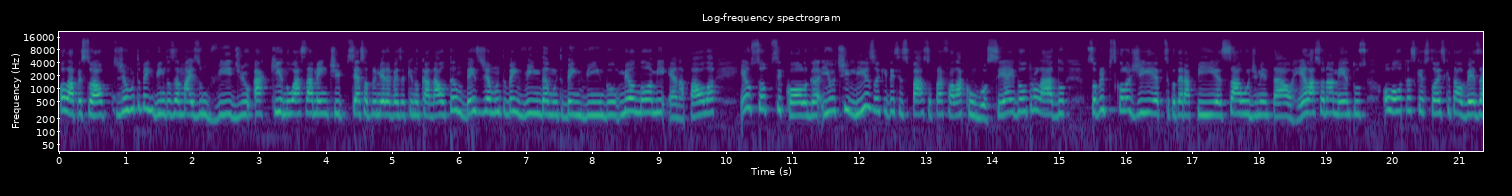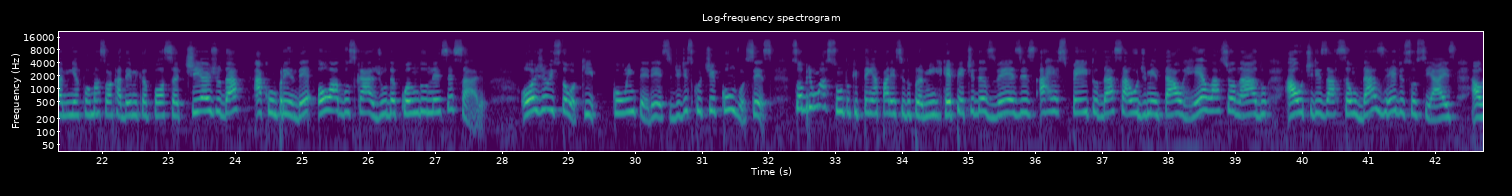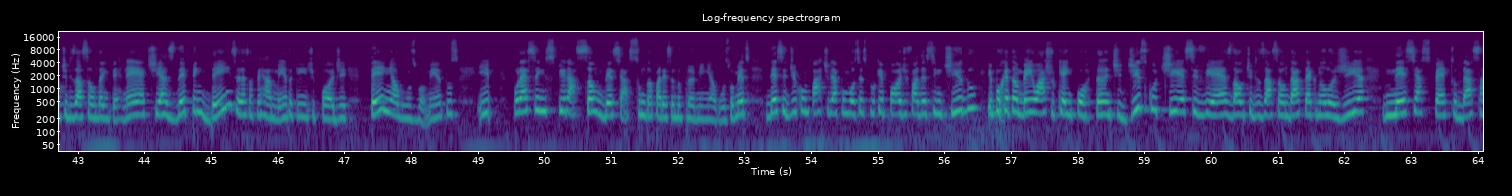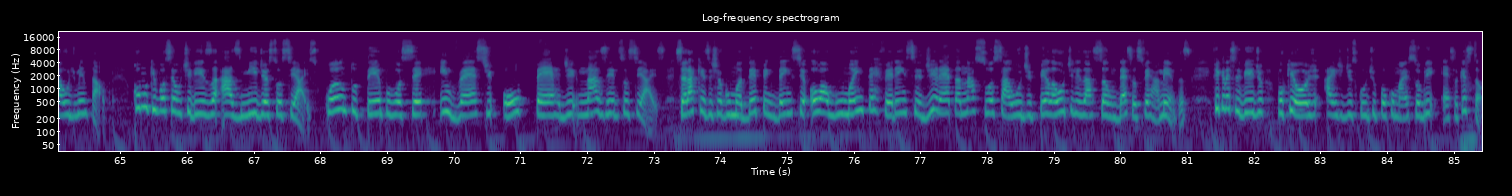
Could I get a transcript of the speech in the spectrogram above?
Olá pessoal, sejam muito bem-vindos a mais um vídeo aqui no Astamente. Se é a sua primeira vez aqui no canal, também seja muito bem-vinda, muito bem-vindo. Meu nome é Ana Paula, eu sou psicóloga e utilizo aqui desse espaço para falar com você aí do outro lado sobre psicologia, psicoterapia, saúde mental, relacionamentos ou outras questões que talvez a minha formação acadêmica possa te ajudar a compreender ou a buscar ajuda quando necessário. Hoje eu estou aqui com o interesse de discutir com vocês sobre um assunto que tem aparecido para mim repetidas vezes a respeito da saúde mental relacionado à utilização das redes sociais, à utilização da internet e as dependências dessa ferramenta que a gente pode ter em alguns momentos. E por essa inspiração desse assunto aparecendo para mim em alguns momentos, decidi compartilhar com vocês porque pode fazer sentido e porque também eu acho que é importante discutir esse viés da utilização da tecnologia nesse aspecto da saúde mental. Como que você utiliza as mídias sociais? Quanto tempo você investe ou perde nas redes sociais? Será que existe alguma dependência ou alguma interferência direta na sua saúde pela utilização dessas ferramentas? Fica nesse vídeo porque hoje a gente discute um pouco mais sobre essa questão.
